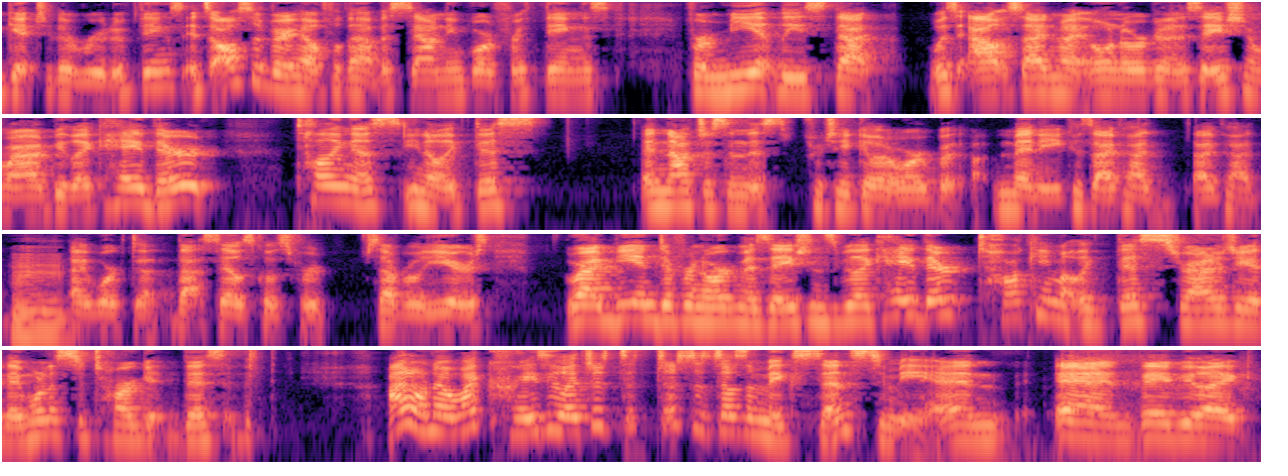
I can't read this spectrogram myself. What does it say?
get to the root of things. It's also very helpful to have a sounding board for things, for me at least, that was outside my own organization where I'd be like, hey, they're telling us, you know, like this, and not just in this particular org, but many, because I've had, I've had, mm. I worked at that sales coach for several years where I'd be in different organizations, be like, hey, they're talking about like this strategy, or they want us to target this. But I don't know, am I crazy? Like, just, just, just doesn't make sense to me. And, and they'd be like,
